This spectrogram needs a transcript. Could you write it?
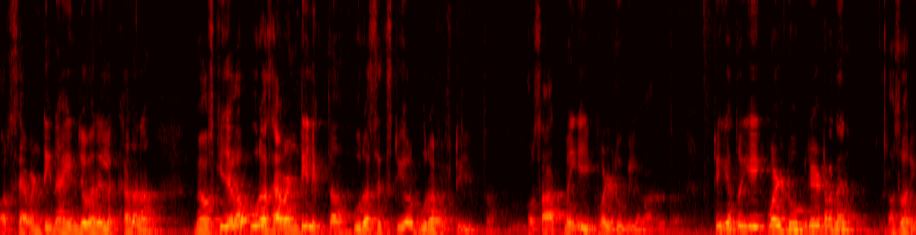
और सेवेंटी नाइन जो मैंने लिखा था ना, मैं उसकी जगह पूरा सेवेंटी लिखता, पूरा सिक्सटी और पूरा फिफ्टी लिखता और साथ में ये इक्वल टू भी लगा देता। ठीक है? तो ये equal to greater than sorry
